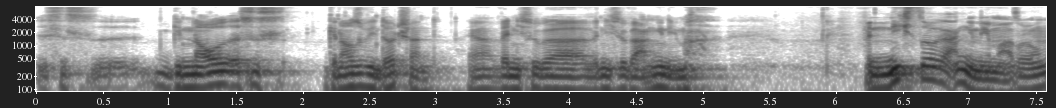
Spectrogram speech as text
es ist äh, genau, es ist genauso wie in Deutschland, ja, wenn nicht sogar, wenn nicht sogar angenehmer. Wenn nicht sogar angenehmer. Also,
